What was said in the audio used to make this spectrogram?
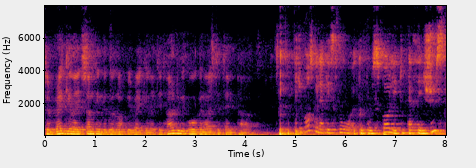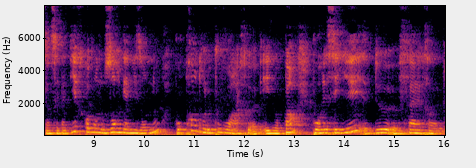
to regulate something that will not be regulated. How do we organise to take power? Je pense que la question que pose Paul est tout à fait juste, hein, c'est-à-dire comment nous organisons-nous pour prendre le pouvoir euh, et non pas pour essayer de euh, faire euh,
